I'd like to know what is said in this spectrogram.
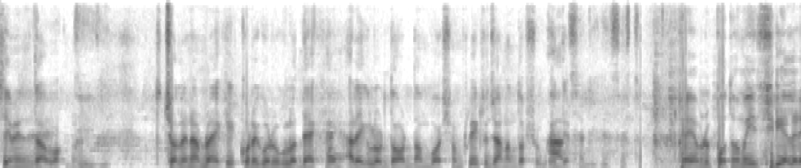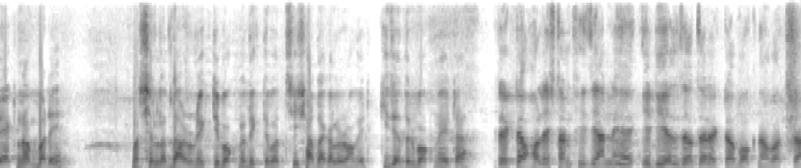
সিমেন্স দাও বকনা। জি জি। চলেন আমরা এক এক করে গরুগুলো দেখাই আর এগুলোর দরদাম বয়স সম্পর্কে একটু জানান দর্শক আচ্ছা ঠিক আছে। ভাই আমরা প্রথমেই সিরিয়ালের এক নম্বরে মাশাল্লাহ দারুণ একটি বকনা দেখতে পাচ্ছি সাদা কালো রঙের। কি জাতের বকনা এটা? এটা একটা হলেস্টান ফিজিয়ান এডিএল জাতের একটা বকনা বাচ্চা।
